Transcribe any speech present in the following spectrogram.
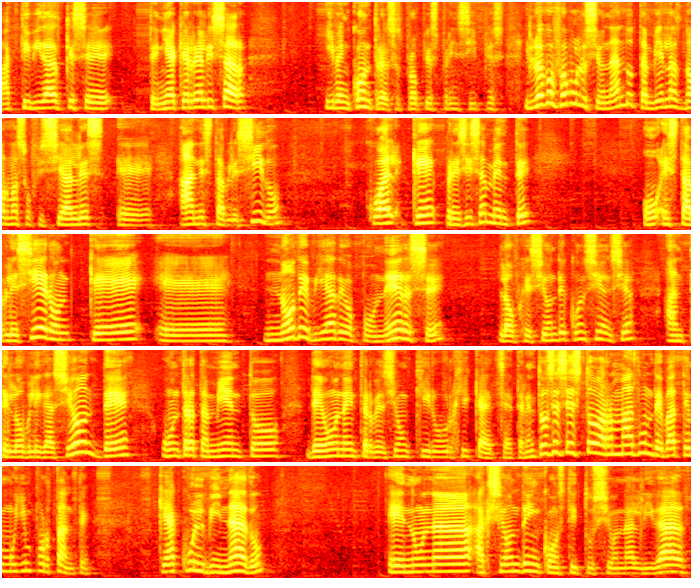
actividad que se tenía que realizar iba en contra de sus propios principios. Y luego fue evolucionando, también las normas oficiales eh, han establecido cual, que precisamente o establecieron que eh, no debía de oponerse la objeción de conciencia ante la obligación de un tratamiento, de una intervención quirúrgica, etcétera. Entonces esto ha armado un debate muy importante que ha culminado en una acción de inconstitucionalidad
